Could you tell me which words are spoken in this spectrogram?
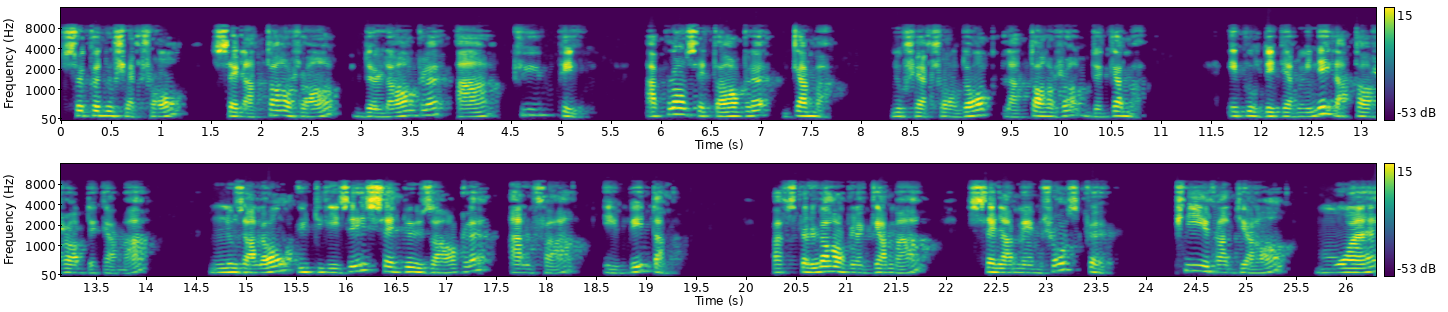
Ce que nous cherchons, c'est la tangente de l'angle AQP. Appelons cet angle gamma. Nous cherchons donc la tangente de gamma. Et pour déterminer la tangente de gamma, nous allons utiliser ces deux angles alpha et bêta. Parce que l'angle gamma, c'est la même chose que pi radian moins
